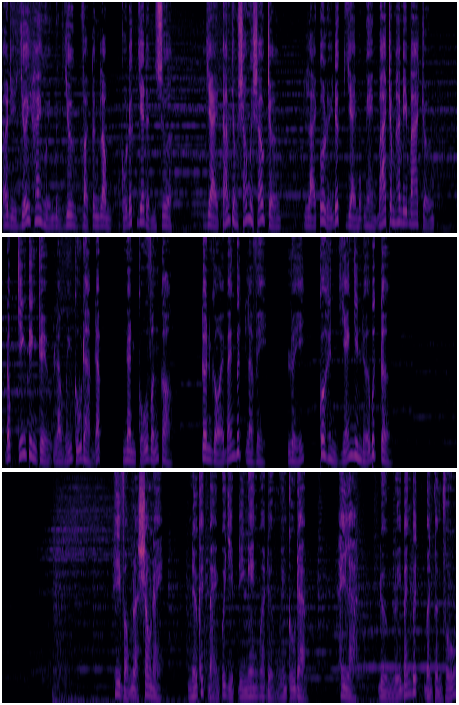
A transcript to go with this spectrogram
ở địa giới hai huyện Bình Dương và Tân Long của đất Gia Định xưa, dài 866 trượng, lại có lũy đất dài 1.323 trượng. Đốc chiến tiên triều là Nguyễn Cửu Đàm đắp, nên cũ vẫn còn. Tên gọi bán bích là vì lũy có hình dáng như nửa bức tường. Hy vọng là sau này, nếu các bạn có dịp đi ngang qua đường Nguyễn Cửu Đàm hay là đường lũy bán bích bên Tân Phú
